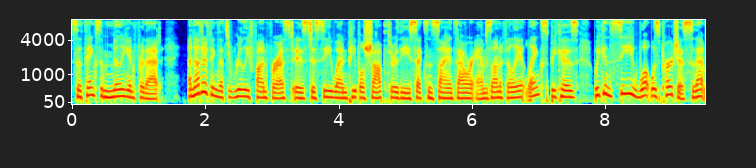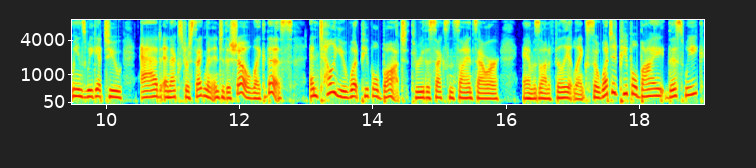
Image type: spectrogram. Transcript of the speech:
So thanks a million for that. Another thing that's really fun for us is to see when people shop through the Sex and Science Hour Amazon affiliate links because we can see what was purchased. So that means we get to add an extra segment into the show like this and tell you what people bought through the Sex and Science Hour Amazon affiliate links. So what did people buy this week?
